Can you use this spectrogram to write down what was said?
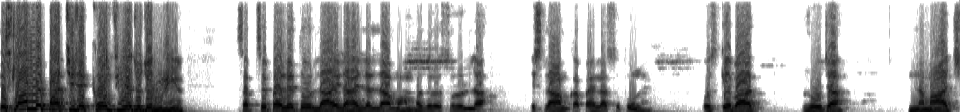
इस्लाम में पाँच चीज़ें कौन सी हैं जो ज़रूरी हैं? सबसे पहले तो ला इलाहा मोहम्मद रसूलुल्लाह इस्लाम का पहला सुतून है। उसके बाद रोजा नमाज़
